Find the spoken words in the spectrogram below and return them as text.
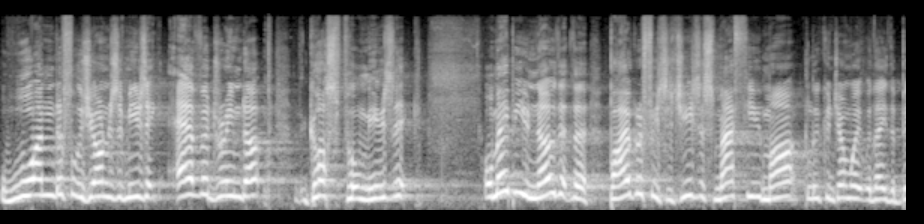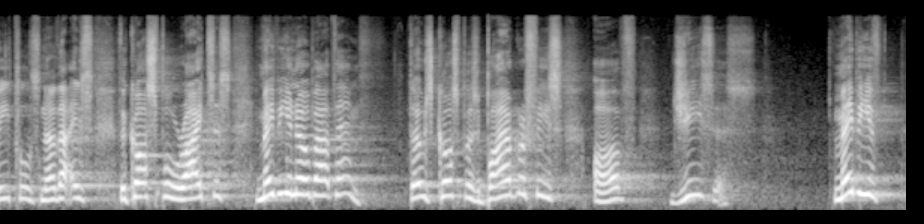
wonderful genres of music ever dreamed up gospel music. Or maybe you know that the biographies of Jesus, Matthew, Mark, Luke, and John, wait, were they the Beatles? No, that is the gospel writers. Maybe you know about them. Those gospels, biographies of Jesus. Maybe you've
